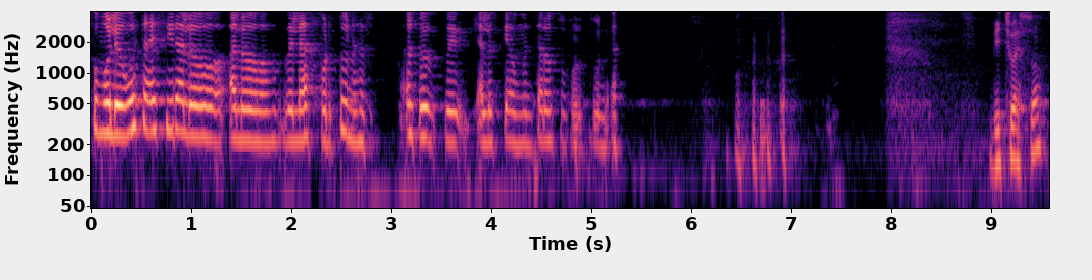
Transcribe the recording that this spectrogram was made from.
como le gusta decir a, los, a de las fortunas, a los, de, a los que aumentaron su fortuna. Dicho eso,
